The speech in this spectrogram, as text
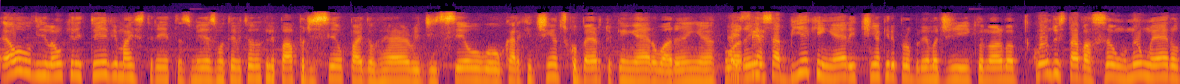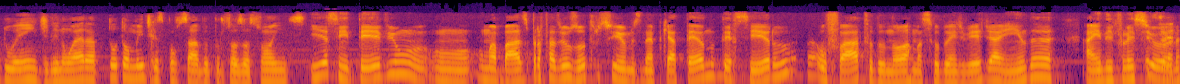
é, é, o vilão que ele teve mais tretas mesmo. Teve todo aquele papo de ser o pai do Harry, de ser o, o cara que tinha descoberto quem era o Aranha. O é, Aranha sim. sabia quem era e tinha aquele problema de que o Norman, quando estava ação, não era o Duende, ele não era totalmente responsável por suas ações. E assim, teve um, um, uma base para fazer os outros filmes, né? Porque até no terceiro, o fato do Norman ser o Duende Verde ainda ainda influenciou, né?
